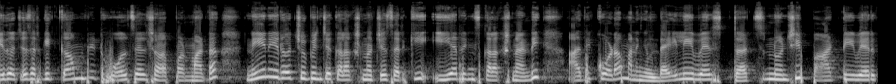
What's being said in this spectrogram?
ఇది వచ్చేసరికి కంప్లీట్ హోల్సేల్ షాప్ అనమాట నేను ఈరోజు చూపించే కలెక్షన్ వచ్చేసరికి ఇయర్ రింగ్స్ కలెక్షన్ అండి. అది కూడా మనకి డైలీ వేర్ స్టడ్స్ నుంచి party wear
